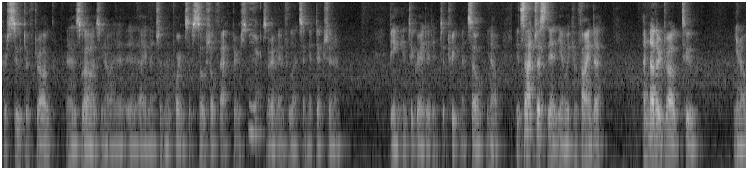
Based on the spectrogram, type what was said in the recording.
pursuit of drug, as well as you know I, I mentioned the importance of social factors yeah. sort of influencing addiction and being integrated into treatment. So you know, it's not just that you know we can find a another drug to, you know,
